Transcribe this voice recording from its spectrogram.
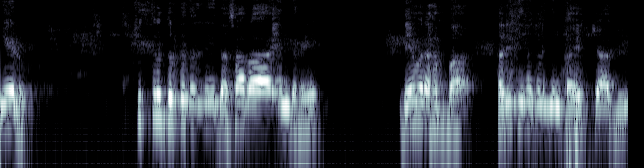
ಏಳು. ಚಿತ್ರದುರ್ಗದಲ್ಲಿ ದಸರಾ ಎಂದರೆ ದೇವರ ಹಬ್ಬ. ಹರಿದಿನಗಳಿಗಿಂತ ಹೆಚ್ಚಾಗಿ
